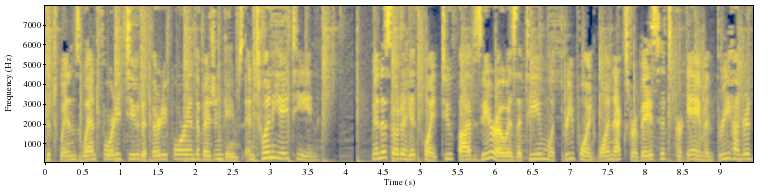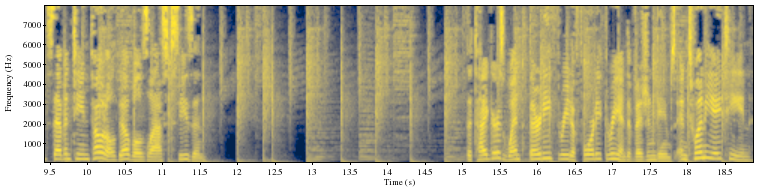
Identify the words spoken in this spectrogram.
The Twins went 42-34 in division games in 2018. Minnesota hit .250 as a team with 3.1 extra base hits per game and 317 total doubles last season. The Tigers went 33-43 in division games in 2018.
